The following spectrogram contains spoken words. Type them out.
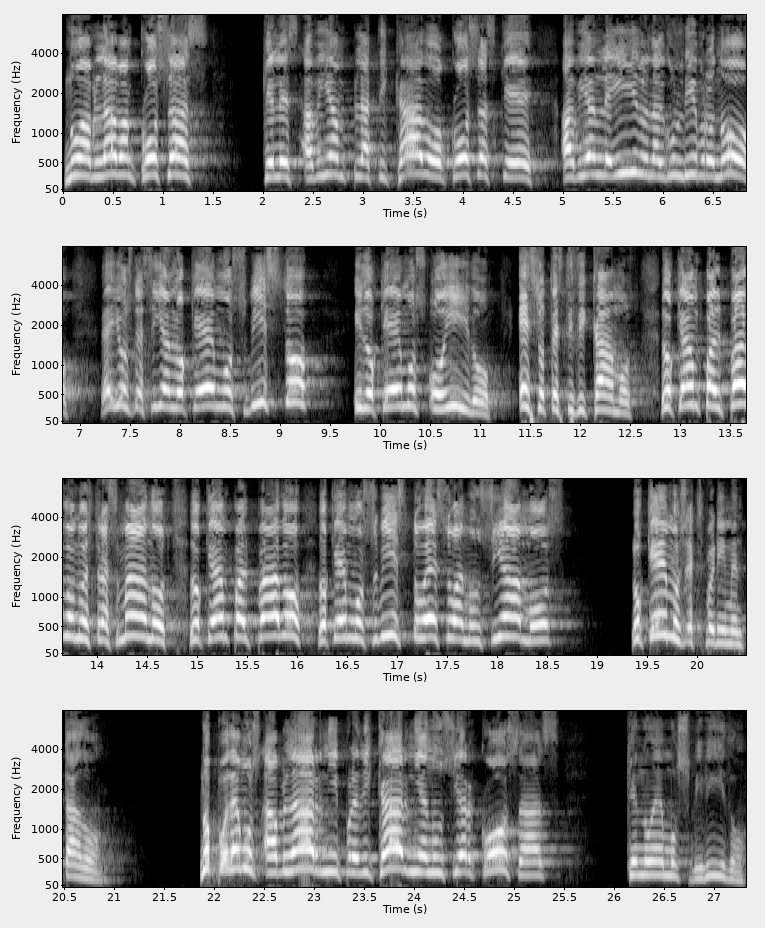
No hablaban cosas que les habían platicado, cosas que habían leído en algún libro, no. Ellos decían lo que hemos visto y lo que hemos oído. Eso testificamos. Lo que han palpado nuestras manos, lo que han palpado, lo que hemos visto, eso anunciamos. Lo que hemos experimentado. No podemos hablar ni predicar ni anunciar cosas que no hemos vivido.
